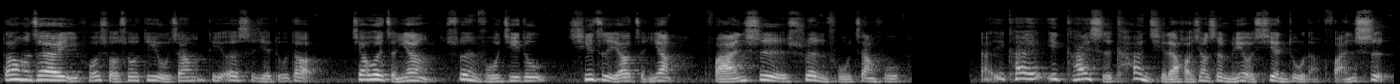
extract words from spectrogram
当我们在以佛所说第五章第二十节读到教会怎样顺服基督，妻子也要怎样凡事顺服丈夫。啊，一开一开始看起来好像是没有限度的，凡事，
